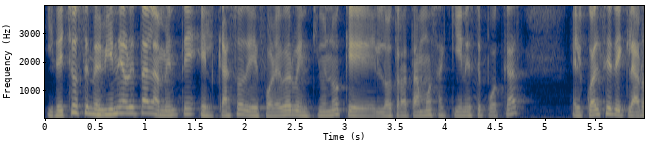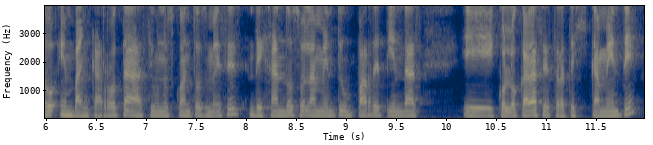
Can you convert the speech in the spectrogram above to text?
Y de hecho se me viene ahorita a la mente el caso de Forever 21 que lo tratamos aquí en este podcast, el cual se declaró en bancarrota hace unos cuantos meses, dejando solamente un par de tiendas eh, colocadas estratégicamente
